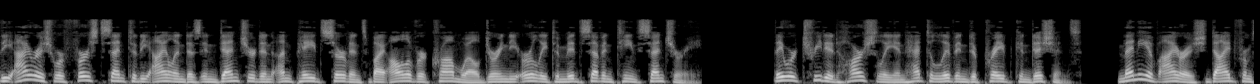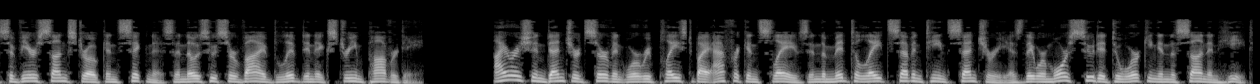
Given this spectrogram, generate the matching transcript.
The Irish were first sent to the island as indentured and unpaid servants by Oliver Cromwell during the early to mid-17th century. They were treated harshly and had to live in depraved conditions. Many of Irish died from severe sunstroke and sickness and those who survived lived in extreme poverty. Irish indentured servant were replaced by African slaves in the mid to late 17th century as they were more suited to working in the sun and heat.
